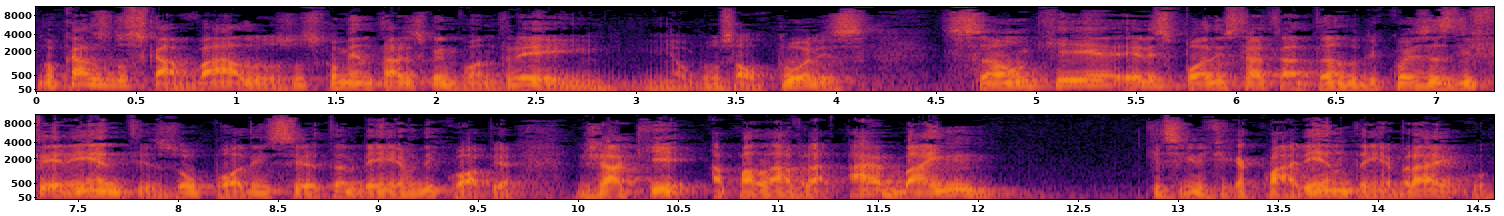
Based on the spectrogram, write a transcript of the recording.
No caso dos cavalos, os comentários que eu encontrei em, em alguns autores são que eles podem estar tratando de coisas diferentes ou podem ser também erro de cópia, já que a palavra arbaim, que significa 40 em hebraico,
